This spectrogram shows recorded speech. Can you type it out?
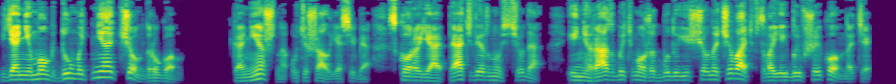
я не мог думать ни о чем другом. Конечно, утешал я себя, скоро я опять вернусь сюда, и не раз, быть может, буду еще ночевать в своей бывшей комнате,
